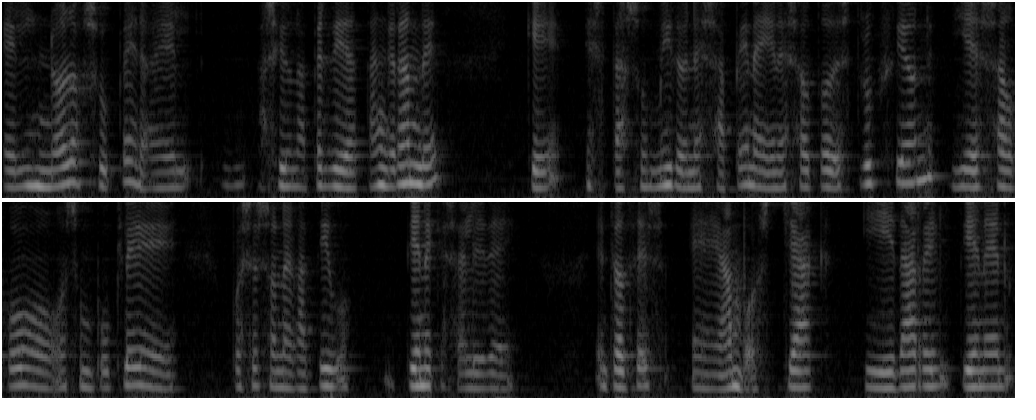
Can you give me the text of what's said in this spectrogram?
él no lo supera, él ha sido una pérdida tan grande que está sumido en esa pena y en esa autodestrucción y es algo, es un bucle, pues eso, negativo. Tiene que salir de ahí. Entonces, eh, ambos, Jack y Darryl, tienen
